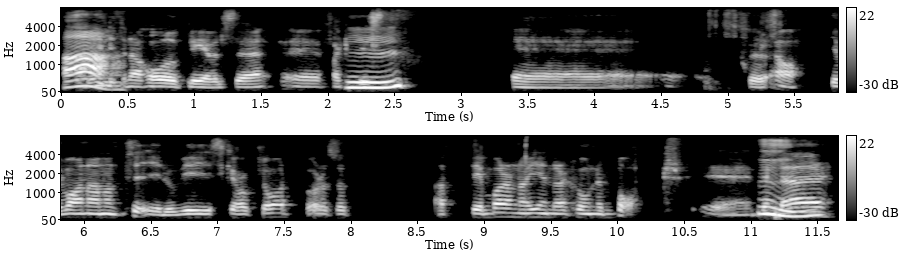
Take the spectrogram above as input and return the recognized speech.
Ah. Det är en liten aha-upplevelse eh, faktiskt. Mm. Eh, för, ja, det var en annan tid och vi ska ha klart för oss att att det är bara några generationer bort. Eh, det mm. där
